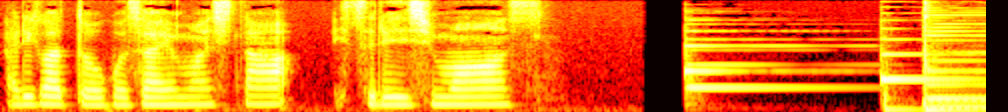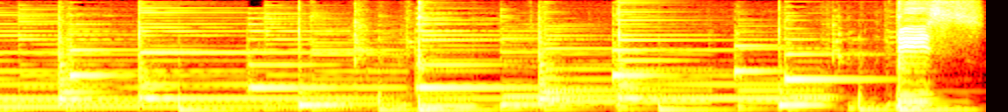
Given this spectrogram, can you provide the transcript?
ありがとうございました。失礼します。This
